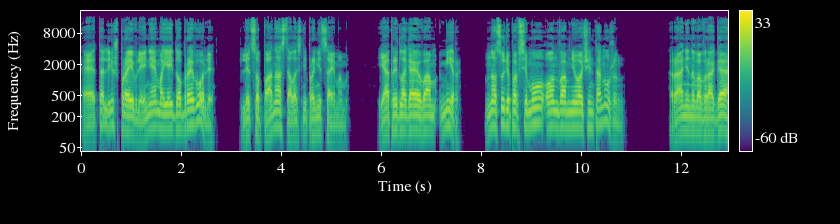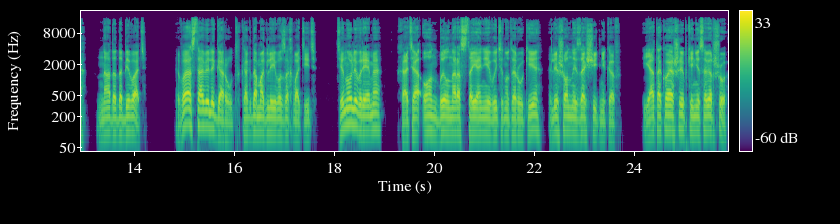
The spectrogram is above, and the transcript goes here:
«Это лишь проявление моей доброй воли», Лицо пана осталось непроницаемым. «Я предлагаю вам мир, но, судя по всему, он вам не очень-то нужен. Раненого врага надо добивать. Вы оставили Гарут, когда могли его захватить, тянули время, хотя он был на расстоянии вытянутой руки, лишенный защитников. Я такой ошибки не совершу».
